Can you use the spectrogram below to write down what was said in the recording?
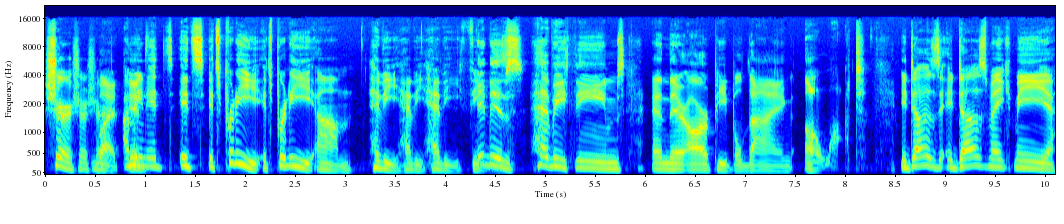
Sure, sure, sure. But I mean, it's- it's it's it's pretty it's pretty um heavy, heavy, heavy. Themes. It is heavy themes, and there are people dying a lot. It does. It does make me.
